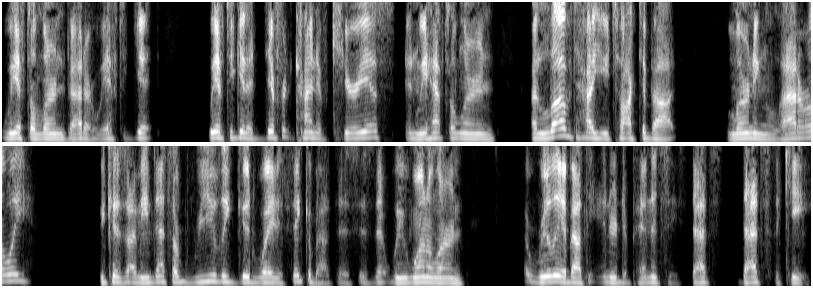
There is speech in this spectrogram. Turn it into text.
we have to learn better. We have to get we have to get a different kind of curious and we have to learn I loved how you talked about learning laterally because I mean that's a really good way to think about this is that we want to learn really about the interdependencies. That's that's the key.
